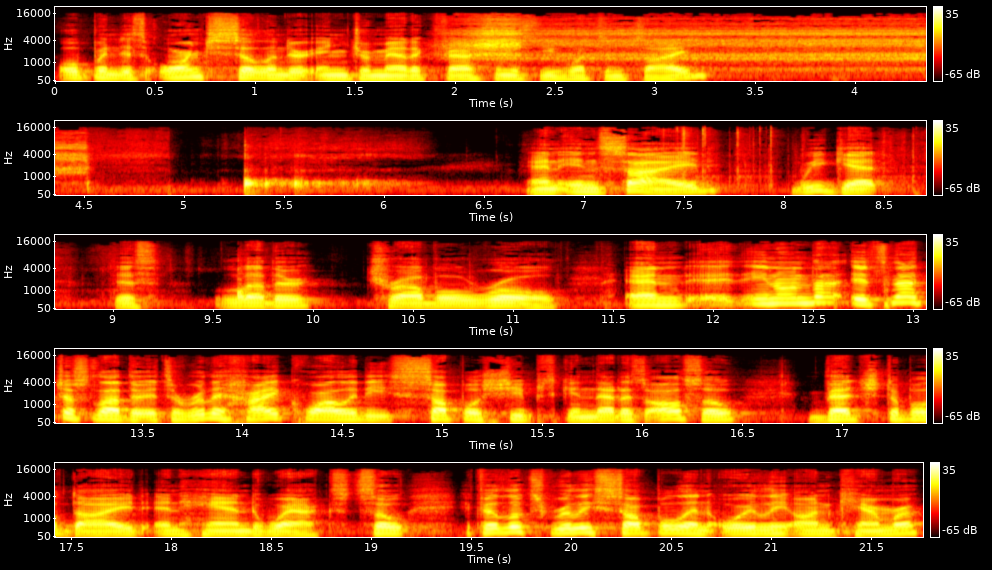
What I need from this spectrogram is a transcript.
open this orange cylinder in dramatic fashion to see what's inside. And inside, we get this leather travel roll. And eh, you know, it's not just leather; it's a really high quality, supple sheepskin that is also vegetable dyed and hand waxed. So if it looks really supple and oily on camera,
